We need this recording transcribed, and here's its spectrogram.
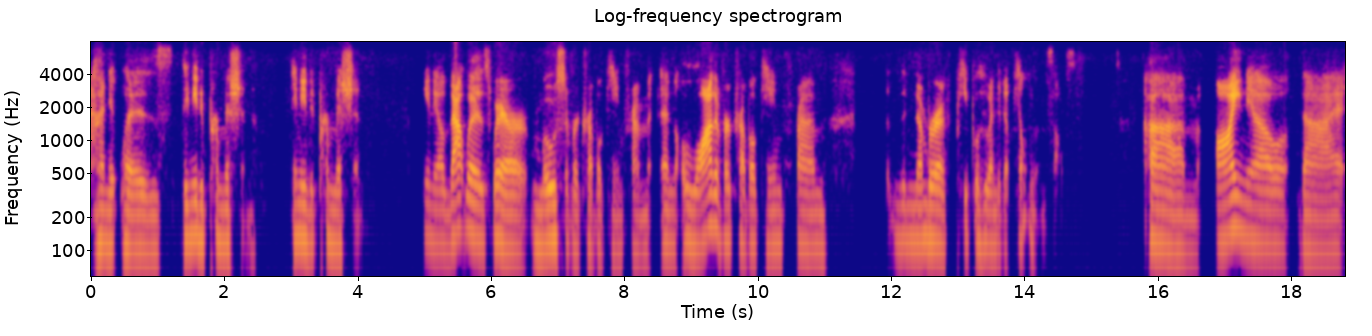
and it was they needed permission. They needed permission. You know, that was where most of her trouble came from. And a lot of her trouble came from the number of people who ended up killing themselves. Um, I know that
